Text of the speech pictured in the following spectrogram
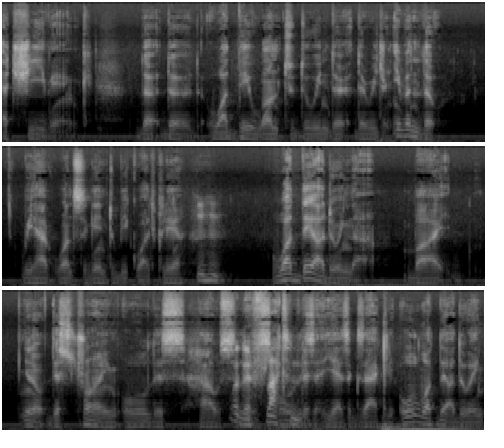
achieving the, the what they want to do in the, the region. Even though we have once again to be quite clear, Mhm. what they are doing now by you know destroying all this house. Well, they flattened it. Yes, exactly. All what they are doing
